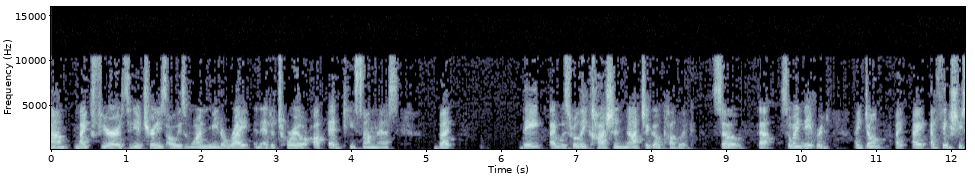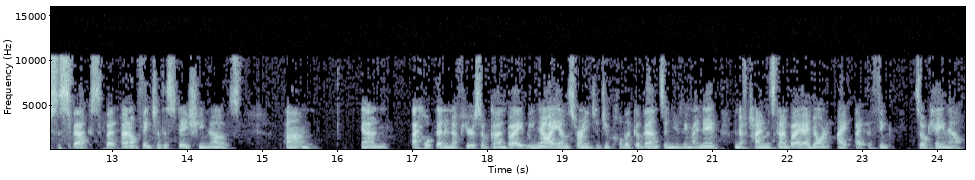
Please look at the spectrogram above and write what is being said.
Um, Mike Feuer, city attorneys, always wanted me to write an editorial or op-ed piece on this, but they I was really cautioned not to go public. So that so my neighbor, I don't I I, I think she suspects, but I don't think to this day she knows. Um, and I hope that enough years have gone by. I mean, now I am starting to do public events and using my name. Enough time has gone by. I don't. I I think it's okay now.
